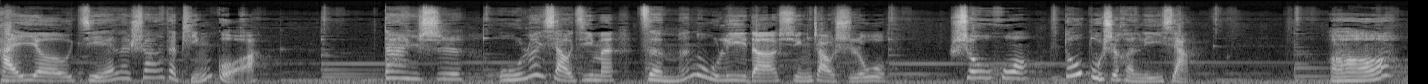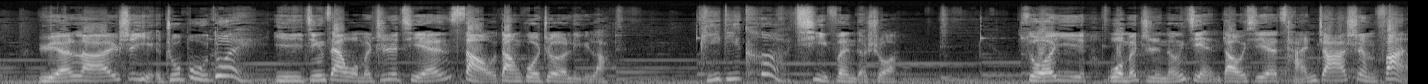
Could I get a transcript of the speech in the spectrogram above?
还有结了霜的苹果，但是无论小鸡们怎么努力的寻找食物，收获都不是很理想。啊，原来是野猪部队已经在我们之前扫荡过这里了，皮迪克气愤地说：“所以我们只能捡到些残渣剩饭。”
